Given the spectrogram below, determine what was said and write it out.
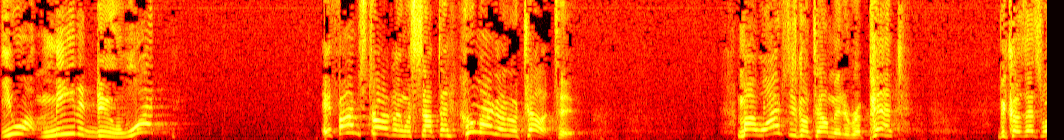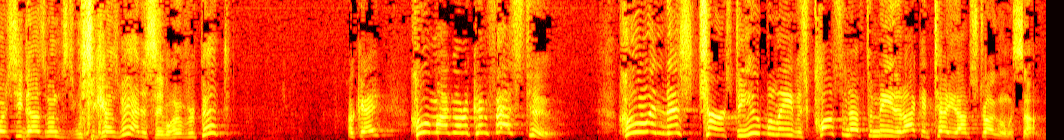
You want me to do what? If I'm struggling with something, who am I going to go tell it to? My wife's just going to tell me to repent because that's what she does when, she comes to me. I just say, well, repent. Okay? Who am I going to confess to? Who in this church do you believe is close enough to me that I can tell you I'm struggling with something?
